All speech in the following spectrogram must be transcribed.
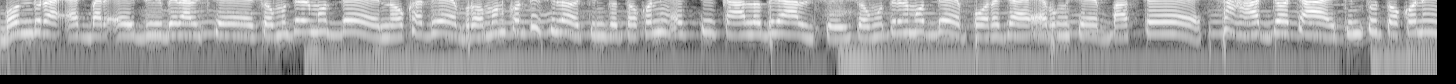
বন্ধুরা, একবার এই দুই বিড়াল সে সমুদ্রের মধ্যে নৌকা দিয়ে ভ্রমণ করতেছিল, কিন্তু তখনই একটি কালো বিড়াল সেই সমুদ্রের মধ্যে পড়ে যায় এবং সে বাঁচতে সাহায্য চায়। কিন্তু তখনই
